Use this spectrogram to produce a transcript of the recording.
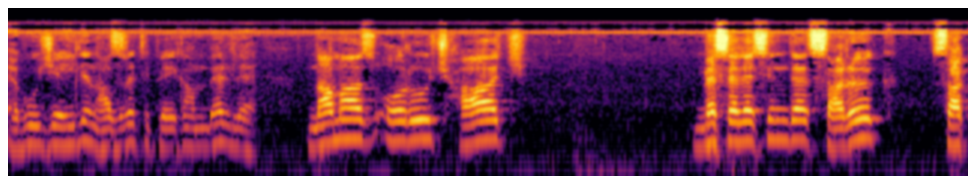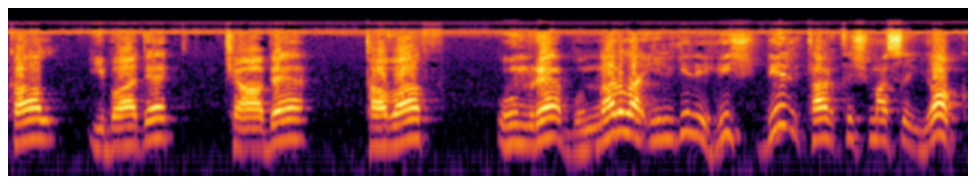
Ebu Cehil'in Hazreti Peygamberle namaz, oruç, hac meselesinde sarık, sakal, ibadet, Kabe, tavaf, umre bunlarla ilgili hiçbir tartışması yok.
